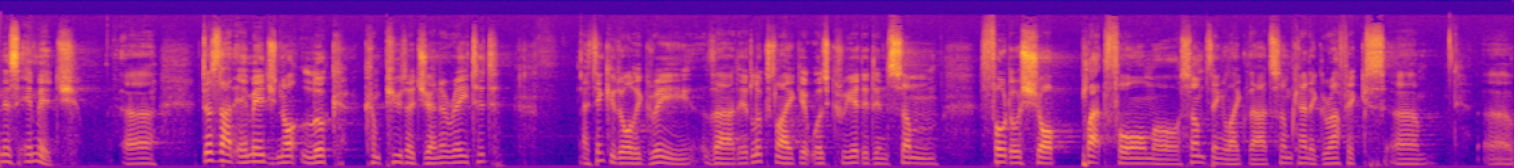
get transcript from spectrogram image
this image. Uh, does that image not look computer generated? I think you'd all agree that it looks like it was created in some Photoshop platform or something like that, some kind of graphics um, uh,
